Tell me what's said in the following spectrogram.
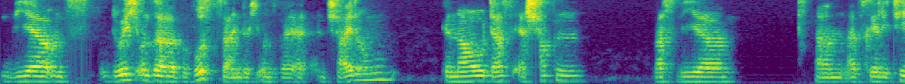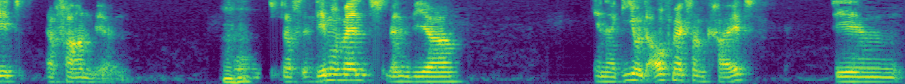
wir uns durch unser Bewusstsein, durch unsere Entscheidungen genau das erschaffen, was wir ähm, als Realität erfahren werden. Mhm. Und dass in dem Moment, wenn wir Energie und Aufmerksamkeit den,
